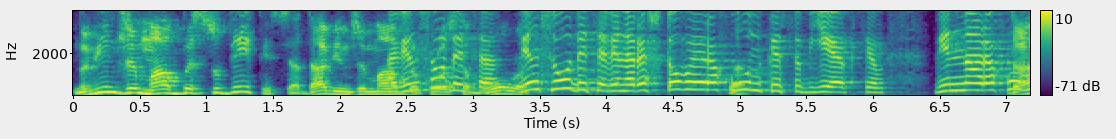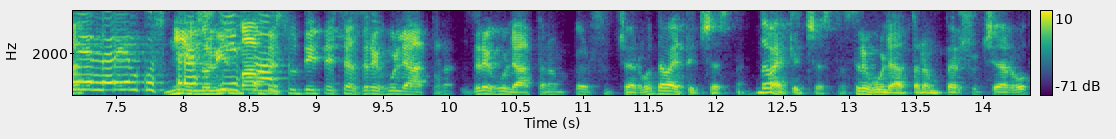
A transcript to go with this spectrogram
Ну він же мав би судитися. Да? Він же мав а би він просто судиться. голос. Він судиться, він арештовує рахунки суб'єктів. Він нараховує Да? на ринку Ні, ну він мав би судитися з регулятора, з регулятором в першу чергу. Давайте чесно, давайте чесно, з регулятором в першу чергу.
